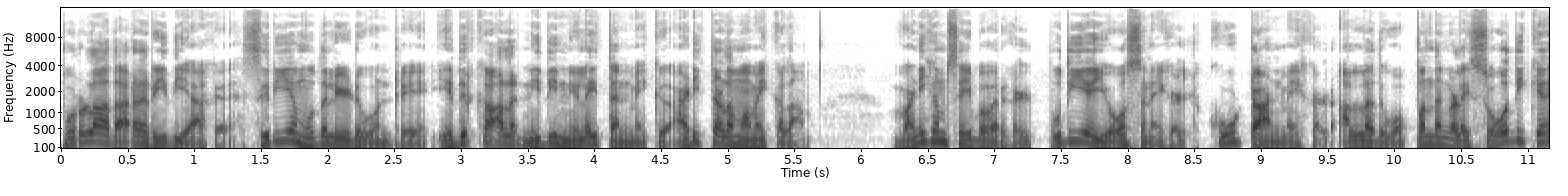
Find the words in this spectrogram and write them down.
பொருளாதார ரீதியாக சிறிய முதலீடு ஒன்றே எதிர்கால நிதி நிலைத்தன்மைக்கு அடித்தளம் அமைக்கலாம். வணிகம் செய்பவர்கள் புதிய யோசனைகள் கூட்டாண்மைகள் அல்லது ஒப்பந்தங்களை சோதிக்க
